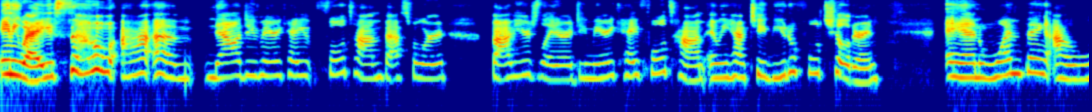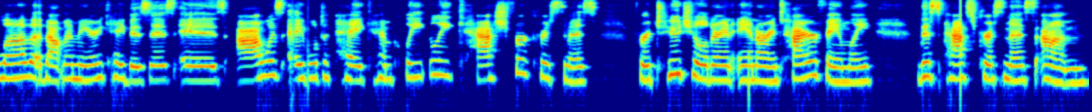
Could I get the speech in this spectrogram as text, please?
Anyway, so I um now do Mary Kay full time. Fast forward five years later, I do Mary Kay full time, and we have two beautiful children. And one thing I love about my Mary Kay business is I was able to pay completely cash for Christmas for two children and our entire family this past Christmas. Um,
